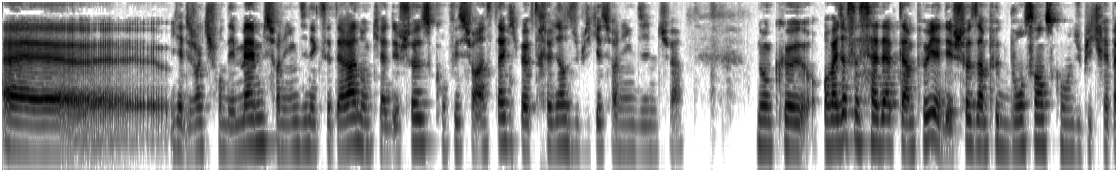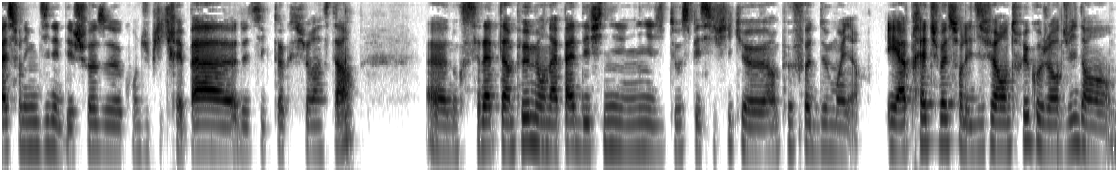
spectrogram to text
Euh, il y a des gens qui font des mèmes sur LinkedIn, etc. Donc il y a des choses qu'on fait sur Insta qui peuvent très bien se dupliquer sur LinkedIn, tu vois. Donc euh, on va dire que ça s'adapte un peu. Il y a des choses un peu de bon sens qu'on dupliquerait pas sur LinkedIn et des choses euh, qu'on dupliquerait pas de TikTok sur Insta. Donc ça s'adapte un peu, mais on n'a pas défini une ligne édito spécifique, un peu faute de moyens. Et après, tu vois, sur les différents trucs aujourd'hui, dans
